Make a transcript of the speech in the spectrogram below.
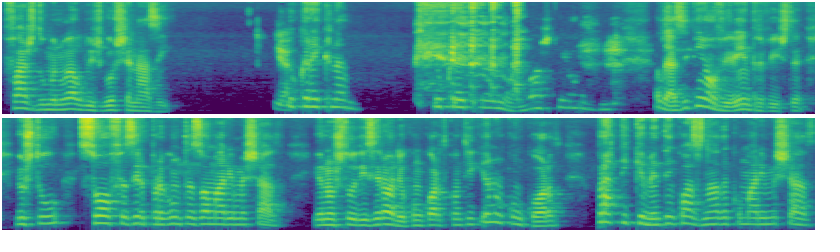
faz do Manuel Luís Goxa nazi. Yeah. Eu creio que não. Eu creio que não, não. Eu acho que é óbvio. Aliás, e quem ouvir a entrevista, eu estou só a fazer perguntas ao Mário Machado. Eu não estou a dizer, olha, eu concordo contigo. Eu não concordo praticamente em quase nada com o Mário Machado.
